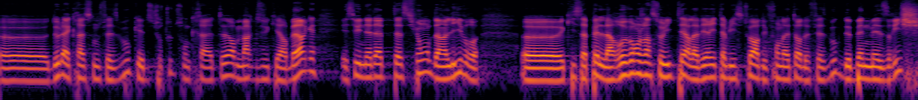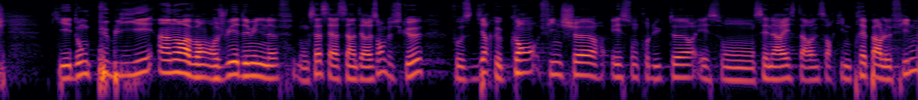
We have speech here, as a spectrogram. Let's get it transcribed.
euh, de la création de Facebook et surtout de son créateur Mark Zuckerberg. Et c'est une adaptation d'un livre euh, qui s'appelle La Revanche d'un solitaire, la véritable histoire du fondateur de Facebook, de Ben Mezrich qui est donc publié un an avant, en juillet 2009. Donc ça, c'est assez intéressant, puisque faut se dire que quand Fincher et son producteur et son scénariste Aaron Sorkin préparent le film,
